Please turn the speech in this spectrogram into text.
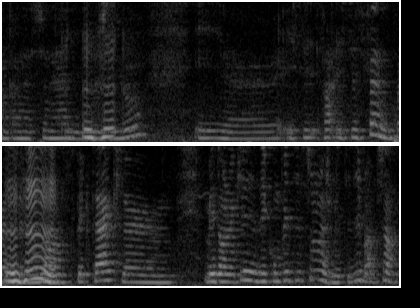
internationale et mm Et, et c'est fun, quoi. C'est mhm. un spectacle, mais dans lequel il y a des compétitions. Et je m'étais dit, ben, tiens,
